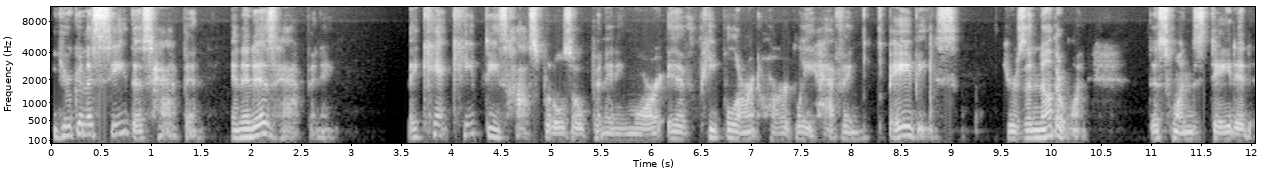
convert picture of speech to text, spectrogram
you're going to see this happen, and it is happening. They can't keep these hospitals open anymore if people aren't hardly having babies. Here's another one. This one's dated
